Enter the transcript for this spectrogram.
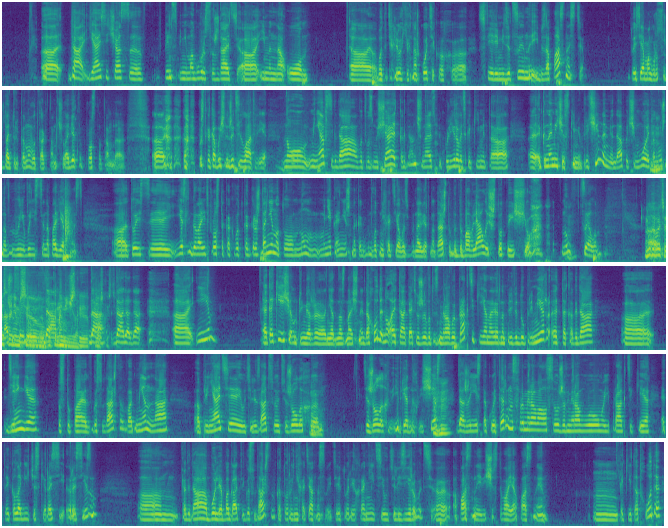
Э, Да, я сейчас, э, в принципе, не могу рассуждать именно о вот этих легких наркотиках в сфере медицины и безопасности. То есть я могу рассуждать только, ну, вот как там человек, вот просто там, да, э, просто как обычный житель Латвии. Но меня всегда вот возмущает, когда начинают спекулировать какими-то э, экономическими причинами, да, почему это нужно вы- вынести на поверхность. А, То есть, э, если говорить просто как вот как гражданину, то, ну, мне, конечно, как бы вот не хотелось бы, наверное, да, чтобы добавлялось что-то еще. Ну, в целом. Ну, давайте останемся среду. в Да. экономической Да, плоскости. да, да, да. А, И э, какие еще, например, э, неоднозначные доходы? Ну, это опять уже вот из мировой практики. Я, наверное, приведу пример. Это когда э, деньги поступают в государство в обмен на э, принятие и утилизацию тяжелых угу тяжелых и вредных веществ. Угу. Даже есть такой термин сформировался уже в мировой практике. Это экологический раси расизм, когда более богатые государства, которые не хотят на своей территории хранить и утилизировать э, опасные вещества и опасные какие-то отходы,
